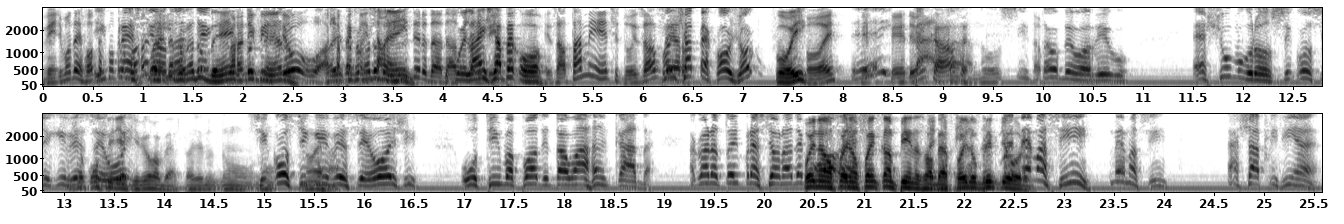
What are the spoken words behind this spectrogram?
Vem de uma derrota contra o Impressionante. tá Guarani. jogando O bem. O Guarani venceu a tá Chapecoense, jogando a bem. líder da, da Foi lá em. Chapecó. Exatamente, 2 a 0 Foi em Chapecó o jogo? Foi. Foi. Per- Perdeu em Eita, casa. danos. Então, meu amigo, é chumbo grosso. Se conseguir Deixa eu vencer hoje, aqui, viu, Roberto? Não- se não- conseguir não errar. vencer hoje, o Timba pode dar uma arrancada. Agora eu tô impressionado é Foi não, foi não, foi em Campinas, Roberto. Foi no Brinco de Ouro. mesmo assim, mesmo assim, a Chape vinha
